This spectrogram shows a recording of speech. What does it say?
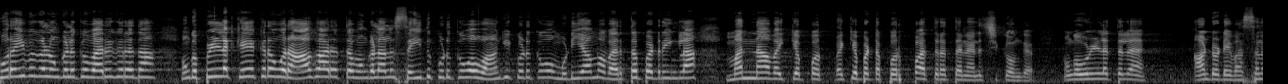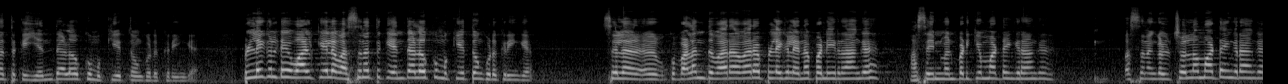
குறைவுகள் உங்களுக்கு வருகிறதா? உங்க பிள்ளை கேட்குற ஒரு ஆகாரத்தை உங்களால் செய்து கொடுக்கவோ வாங்கி கொடுக்கவோ முடியாம வருத்தப்படுறீங்களா? மண்ணா வைக்க வைக்கப்பட்ட பொற்பாத்திரத்தை நினச்சிக்கோங்க. உங்க உள்ளத்துல ஆண்டோடைய வசனத்துக்கு எந்த அளவுக்கு முக்கியத்துவம் கொடுக்குறீங்க? பிள்ளைகளுடைய வாழ்க்கையில வசனத்துக்கு எந்த அளவுக்கு முக்கியத்துவம் கொடுக்குறீங்க? சில வளர்ந்து வர வர பிள்ளைகள் என்ன பண்ணிடுறாங்க? அசைன்மெண்ட் படிக்க மாட்டேங்கிறாங்க. வசனங்கள் சொல்ல மாட்டேங்கிறாங்க.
